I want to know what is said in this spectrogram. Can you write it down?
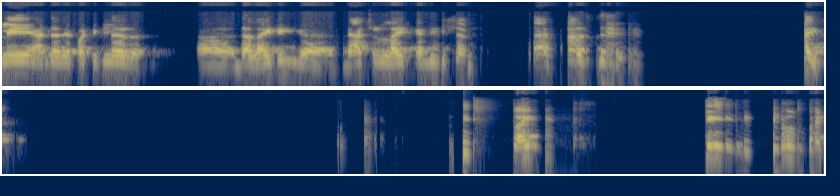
play under a particular uh, the lighting uh, natural light condition that right light used by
